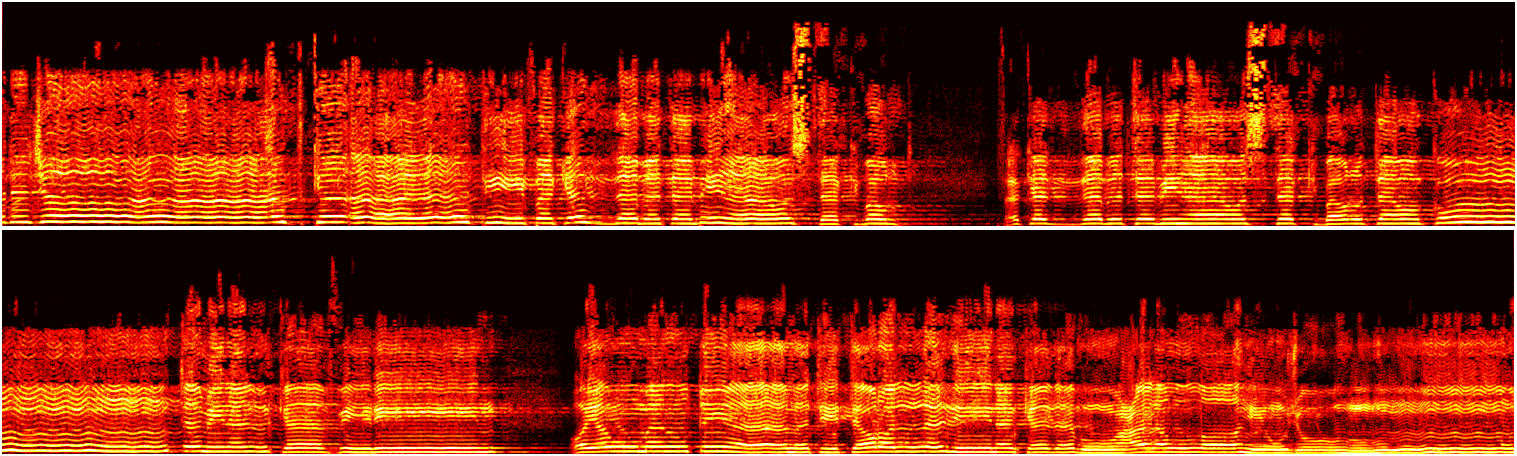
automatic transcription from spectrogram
قد جاءتك آياتي فكذبت بها واستكبرت فكذبت بها واستكبرت وكنت من الكافرين. ويوم القيامة ترى الذين كذبوا على الله وجوههم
